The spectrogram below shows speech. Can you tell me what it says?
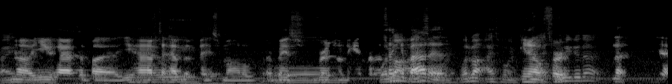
right? no, you have to buy. You have to have the base model or base Whoa. version of the game. But the What thing about, about, it, What about Iceborne? you know, Can for- Iceborne do that? yeah,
